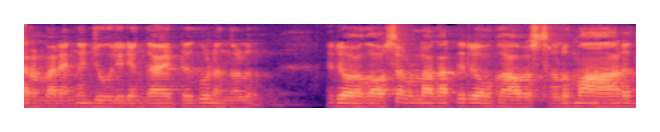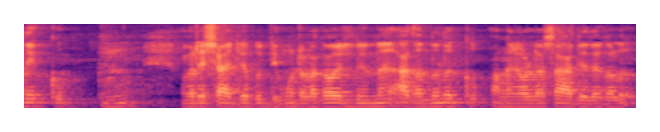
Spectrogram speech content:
കർമ്മരംഗം ജോലി രംഗമായിട്ട് ഗുണങ്ങൾ രോഗാവസ്ഥകളുള്ള ആൾക്കാർക്ക് രോഗാവസ്ഥകൾ മാറി നിൽക്കും. അവരെ അവരുടെ ശാരീരിക ബുദ്ധിമുട്ടുകളൊക്കെ അവരിൽ നിന്ന് അകന്നു നിൽക്കും. അങ്ങനെയുള്ള സാധ്യതകൾ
